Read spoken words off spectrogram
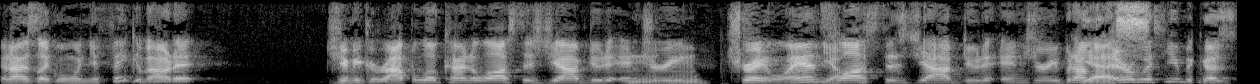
And I was like, "Well, when you think about it, Jimmy Garoppolo kind of lost his job due to injury. Mm-hmm. Trey Lance yep. lost his job due to injury. But I'm yes. there with you because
